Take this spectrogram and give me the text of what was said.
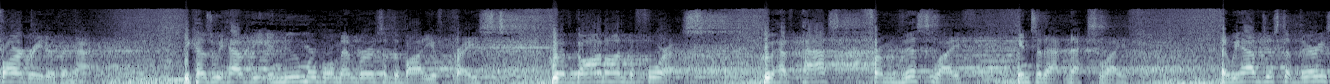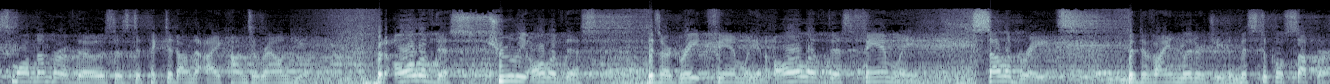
far greater than that because we have the innumerable members of the body of Christ who have gone on before us, who have passed from this life into that next life. And we have just a very small number of those as depicted on the icons around you. But all of this, truly all of this, is our great family. And all of this family celebrates the divine liturgy, the mystical supper.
